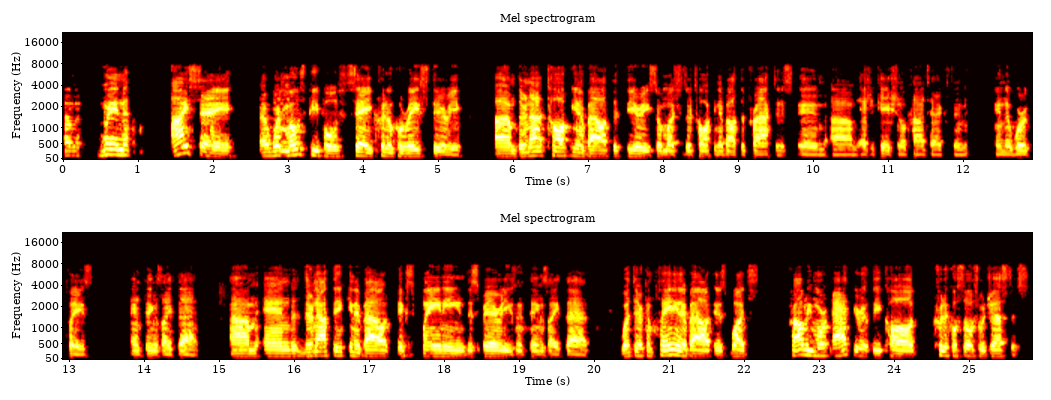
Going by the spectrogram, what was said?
Um, when I say uh, when most people say critical race theory, um, they're not talking about the theory so much as they're talking about the practice in um, educational context and in the workplace and things like that. Um, and they're not thinking about explaining disparities and things like that. What they're complaining about is what's probably more accurately called critical social justice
